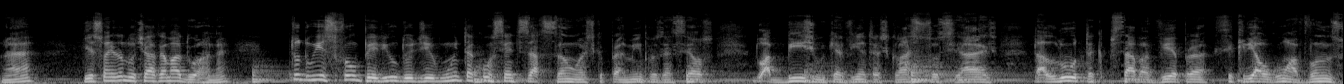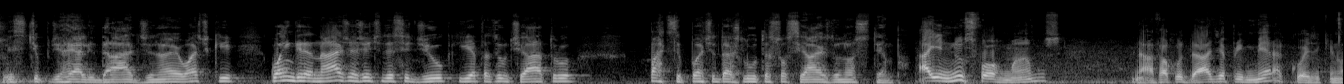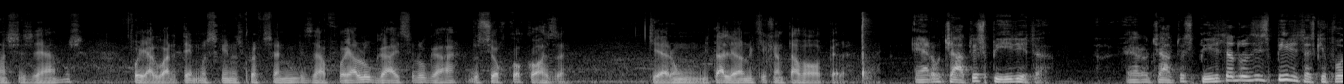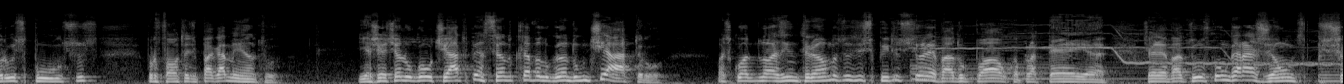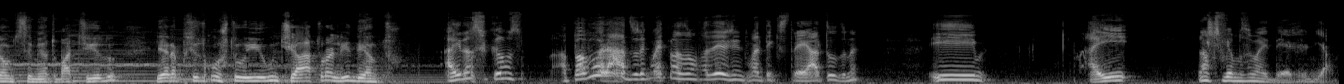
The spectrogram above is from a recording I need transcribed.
né? Isso ainda no Teatro Amador, né? Tudo isso foi um período de muita conscientização, acho que para mim, para o Zé Celso, do abismo que havia entre as classes sociais, da luta que precisava haver para se criar algum avanço nesse tipo de realidade. Né? Eu acho que com a engrenagem a gente decidiu que ia fazer um teatro participante das lutas sociais do nosso tempo. Aí nos formamos na faculdade e a primeira coisa que nós fizemos foi agora temos que nos profissionalizar, foi alugar esse lugar do senhor Cocosa, que era um italiano que cantava ópera. Era um teatro espírita. Era o teatro espírita dos espíritas que foram expulsos por falta de pagamento. E a gente alugou o teatro pensando que estava alugando um teatro. Mas quando nós entramos, os espíritos tinham levado o palco, a plateia, tinham levado tudo, ficou um garajão, chão de cimento batido, e era preciso construir um teatro ali dentro. Aí nós ficamos apavorados, né? Como é que nós vamos fazer? A gente vai ter que estrear tudo, né? E aí nós tivemos uma ideia genial.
